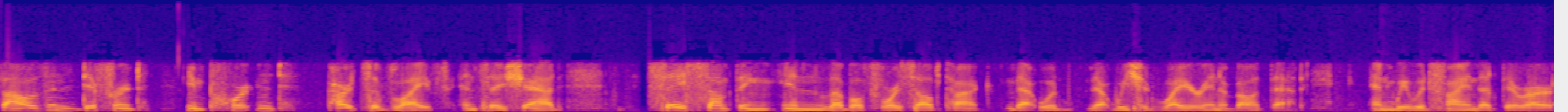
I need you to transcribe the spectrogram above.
thousand different important parts of life and say, Shad, say something in level four self talk that would that we should wire in about that, and we would find that there are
